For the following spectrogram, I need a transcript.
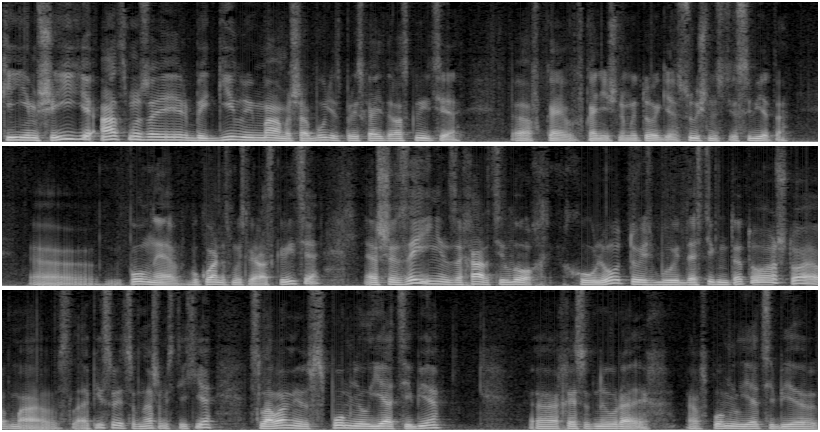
кием шиие ацмузаир бегилу и мамаша будет происходить раскрытие а, в, в конечном итоге сущности света, а, полное в буквальном смысле раскрытие. Шезейнин захар тилох хулю, то есть будет достигнуто то, что описывается в нашем стихе словами «вспомнил я тебе, Э, Хесед Неураях, а вспомнил я тебе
